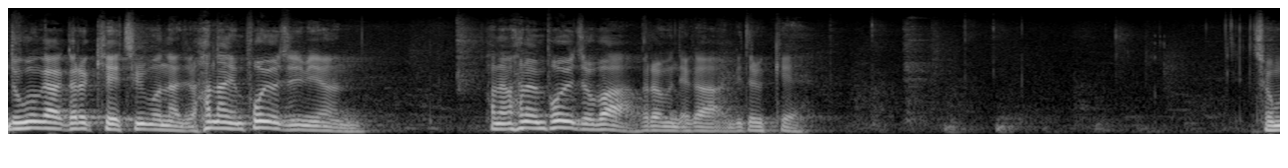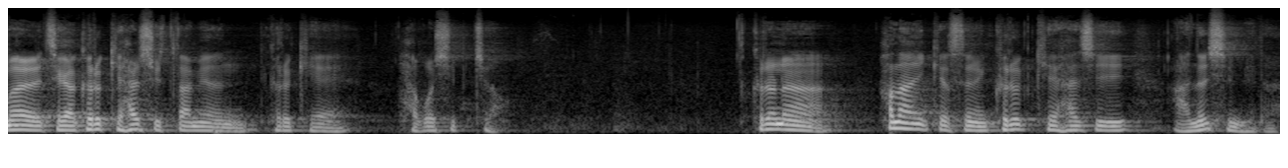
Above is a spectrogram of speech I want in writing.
누군가 그렇게 질문하죠. 하나님 보여주면, 하나님, 하나님 보여줘봐. 그러면 내가 믿을게. 정말 제가 그렇게 할 수 있다면 그렇게 하고 싶죠. 그러나 하나님께서는 그렇게 하지 않으십니다.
